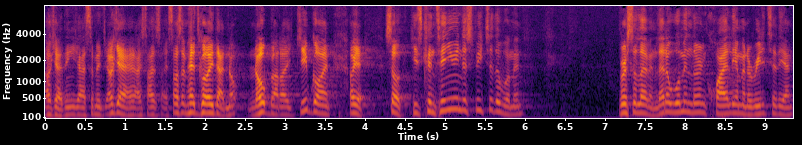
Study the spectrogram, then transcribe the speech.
Okay, I think you got some in you. Okay, I saw, I saw some heads go like that. No, no, but I keep going. Okay, so he's continuing to speak to the woman. Verse 11 Let a woman learn quietly. I'm going to read it to the end.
